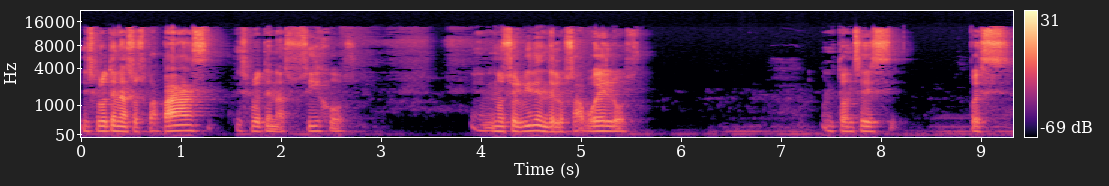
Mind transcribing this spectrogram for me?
Disfruten a sus papás, disfruten a sus hijos. Eh, no se olviden de los abuelos. Entonces, pues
